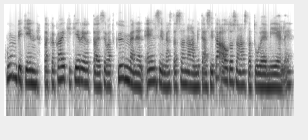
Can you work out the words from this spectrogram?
kumpikin, tai kaikki kirjoittaisivat kymmenen ensimmäistä sanaa, mitä siitä autosanasta tulee mieleen.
